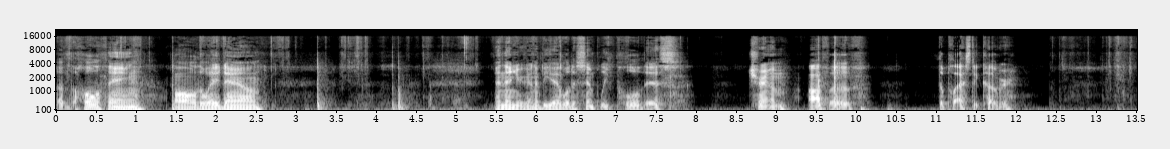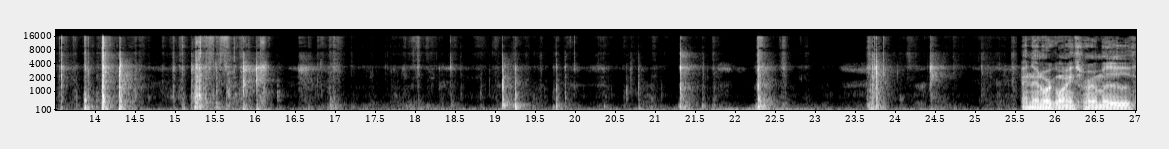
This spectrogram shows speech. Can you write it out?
of the whole thing all the way down. And then you're gonna be able to simply pull this trim off of the plastic cover. And then we're going to remove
